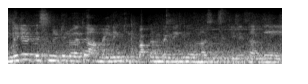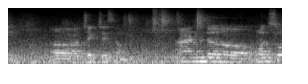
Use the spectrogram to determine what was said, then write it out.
ఇమీడియట్ విసినిటీలో అయితే ఆ బిల్డింగ్కి పక్కన బిల్డింగ్కి ఉన్న సీసీటీవీస్ అన్నీ చెక్ చేసాం అండ్ ఆల్సో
